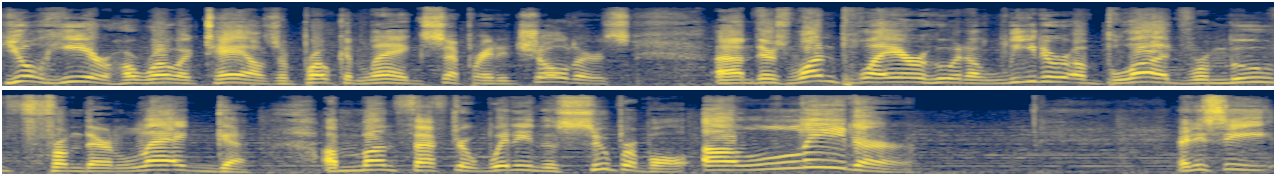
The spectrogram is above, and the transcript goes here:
You'll hear heroic tales of broken legs, separated shoulders. Um, there's one player who had a liter of blood removed from their leg a month after winning the Super Bowl. A liter. And you see,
